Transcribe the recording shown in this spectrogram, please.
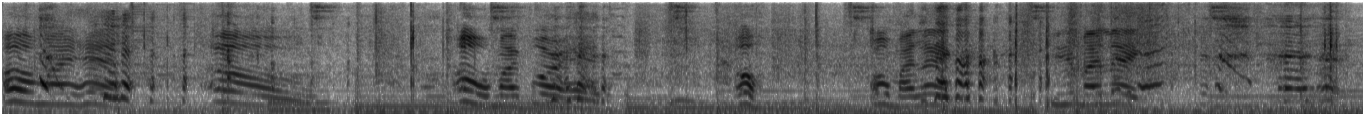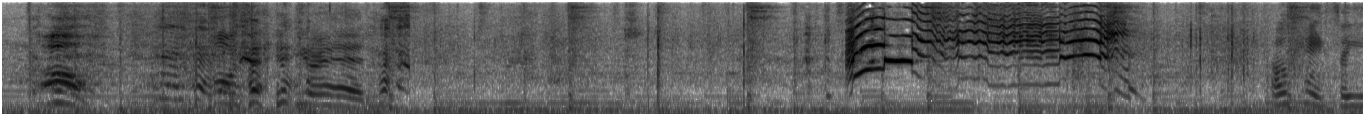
oh, my head. Oh, oh, my forehead. Oh, oh, my leg. You hit my leg. Oh, oh, that hit your head. Okay, so you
